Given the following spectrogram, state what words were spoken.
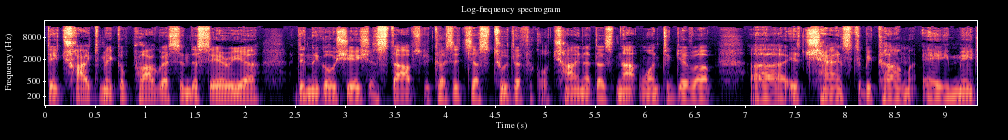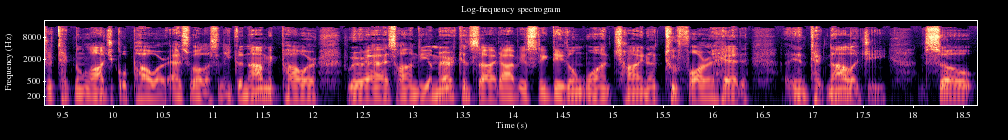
they try to make a progress in this area. The negotiation stops because it's just too difficult. China does not want to give up uh, its chance to become a major technological power as well as an economic power. Whereas on the American side, obviously, they don't want China too far ahead in technology. So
